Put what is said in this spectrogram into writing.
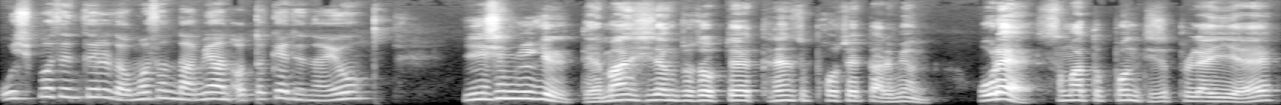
50%를 넘어선다면 어떻게 되나요? 26일 대만 시장 조섭대 트랜스포스에 따르면 올해 스마트폰 디스플레이에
